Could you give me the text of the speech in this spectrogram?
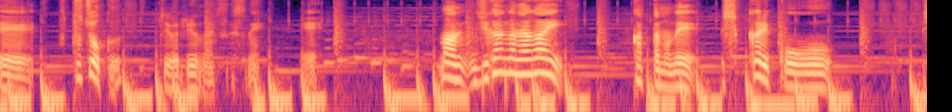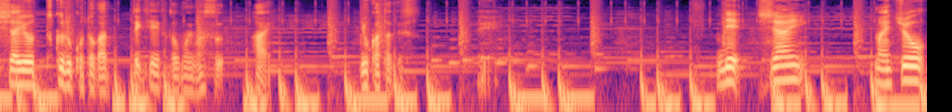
えー、フットチョークと言われるようなやつですね。えー、まあ、時間が長いかったので、しっかりこう、試合を作ることができていたと思います。はい。よかったです。えー、で、試合、まあ一応、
